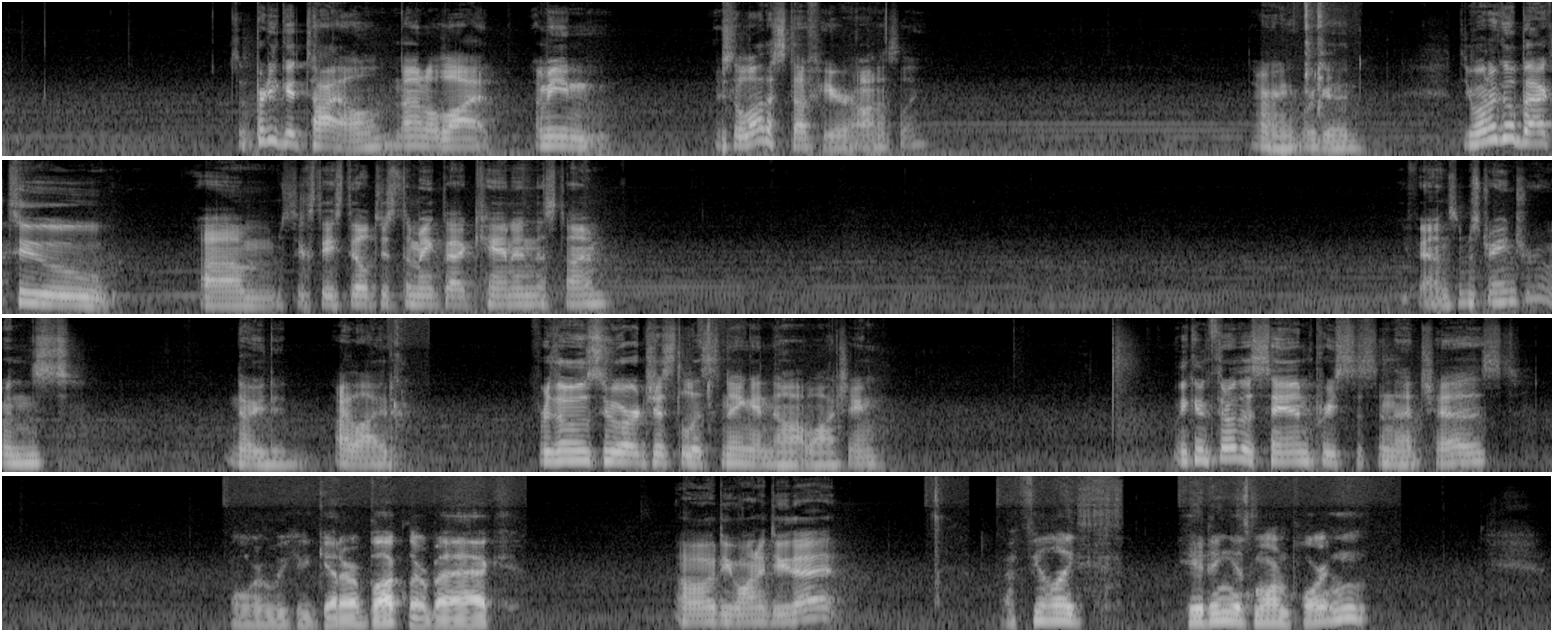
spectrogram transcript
it's a pretty good tile. Not a lot. I mean, there's a lot of stuff here, honestly. Alright, we're good. Do you want to go back to um, Six Day Stilt just to make that cannon this time? You found some strange ruins. No, you didn't. I lied. For those who are just listening and not watching, We can throw the sand priestess in that chest. Or we could get our buckler back. Oh, do you want to do that? I feel like hitting is more important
